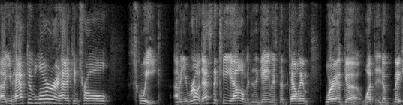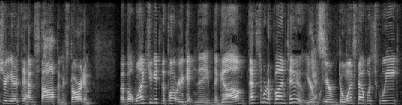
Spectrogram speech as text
Uh, you have to learn how to control squeak. I mean, you really that's the key element to the game is to tell him where to go, what to, you know, make sure you understand how to stop him and start him. But but once you get to the point where you're getting the, the gum, that's sort of fun too. You're Yes. you're doing stuff with Squeak.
